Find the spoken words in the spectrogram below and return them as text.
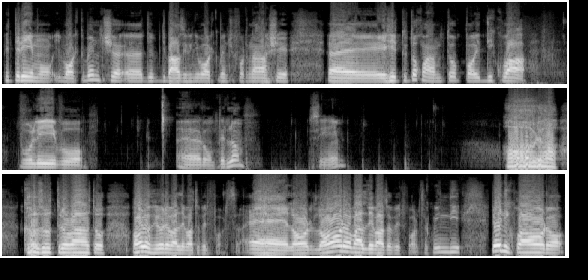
metteremo il workbench uh, di, di, base, quindi workbench, fornace uh, e tutto quanto, poi di qua volevo romperlo, sì, Oro! Cosa ho trovato? Oro che ora va allevato per forza. Eh, l'oro, l'oro va allevato per forza. Quindi, vieni qua, oro.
